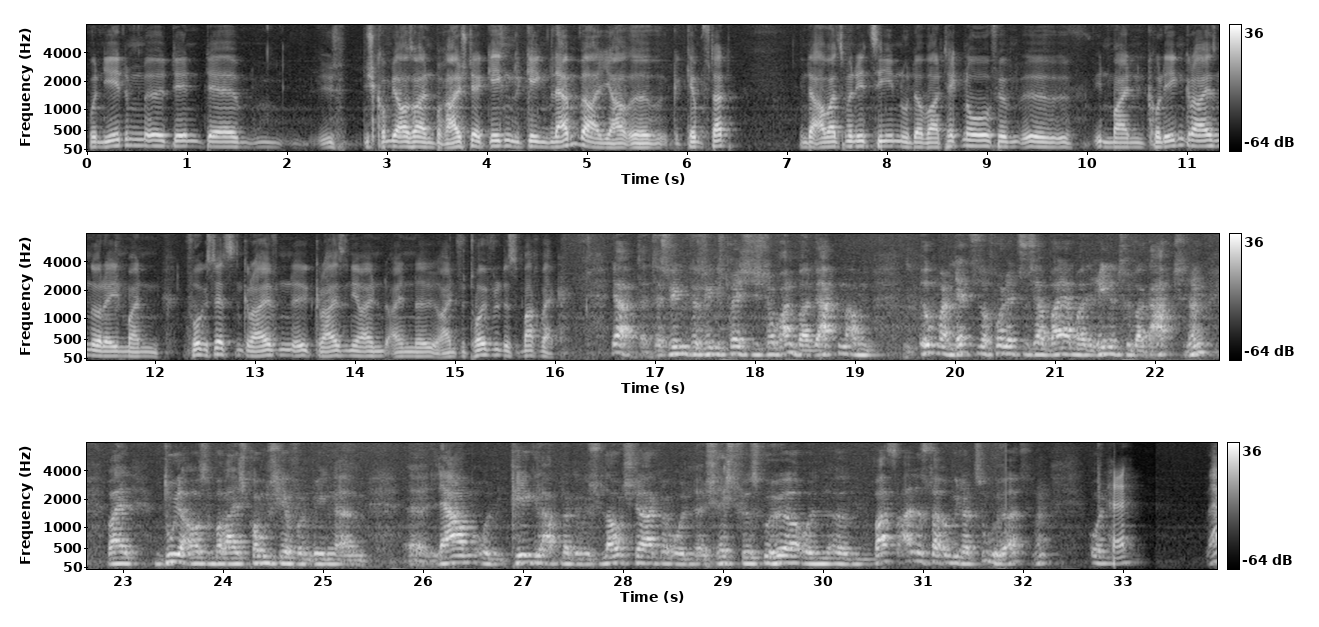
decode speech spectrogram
von jedem, äh, den, der, ich, ich komme ja aus einem Bereich, der gegen, gegen Lärm war, ja, äh, gekämpft hat in der Arbeitsmedizin und da war Techno für, äh, in meinen Kollegenkreisen oder in meinen vorgesetzten Kreisen, äh, Kreisen ja ein, ein, äh, ein verteufeltes Machwerk. Ja, deswegen, deswegen spreche ich dich drauf an, weil wir hatten am, irgendwann letztes oder vorletztes Jahr war ja mal die Rede drüber gehabt, ne? weil du ja aus dem Bereich kommst hier von wegen ähm, äh, Lärm und Pegel ab einer gewissen Lautstärke und äh, schlecht fürs Gehör und ähm, was alles da irgendwie dazugehört. Ne? Und, Hä? äh,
